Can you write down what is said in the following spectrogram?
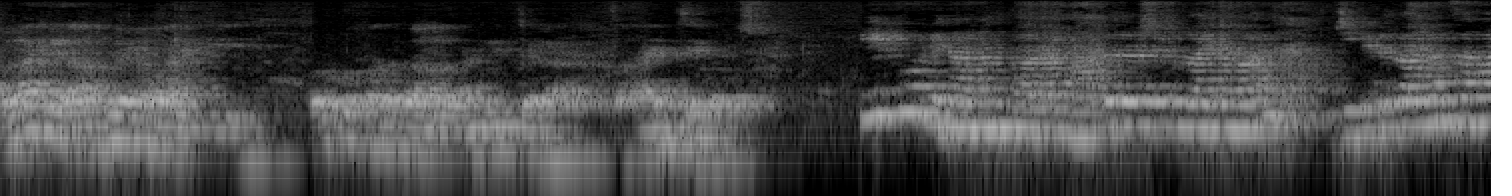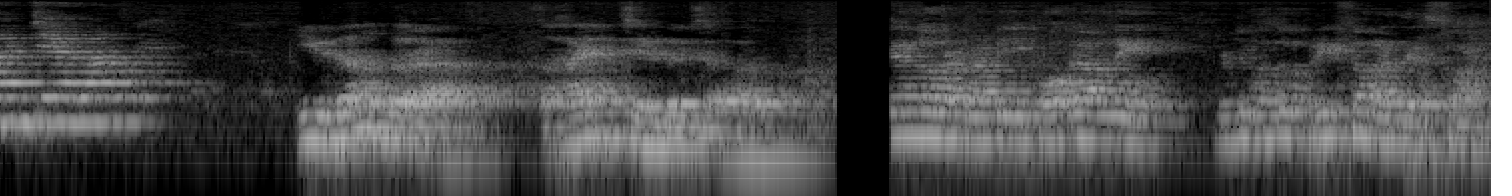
అలాగే అర్హులైన వారికి ప్రభుత్వ పథకాలు అందించేలా సహాయం చేయవచ్చు. ఈ ఫోర్ విధానం ద్వారా మార్గదర్శకులు అయిన వారు జీవితకాలం సహాయం చేయాలా? ఈ విధానం ద్వారా సహాయం చేయదలిచిన వారు. ఉన్నటువంటి ఈ ప్రోగ్రామ్ని కొంచెం ముందు బ్రీఫ్గా మనం తెలుసుకోవాలి.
